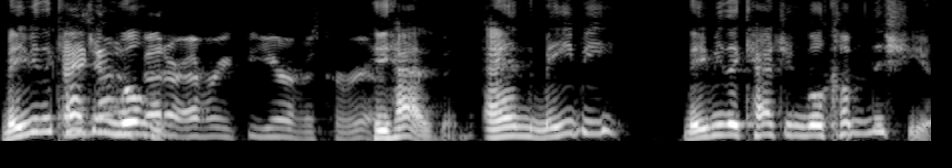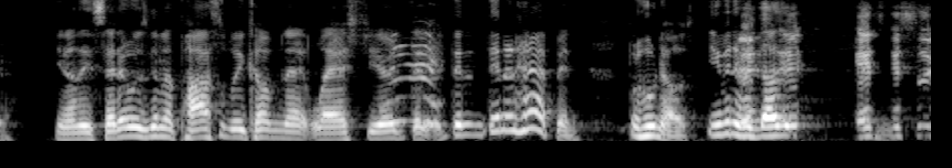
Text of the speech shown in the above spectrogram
maybe the catching gotten will. better every year of his career. He has been, and maybe maybe the catching will come this year. You know, they said it was going to possibly come that last year. It didn't, didn't, didn't happen, but who knows? Even if it it's, doesn't, it- it's, it's the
